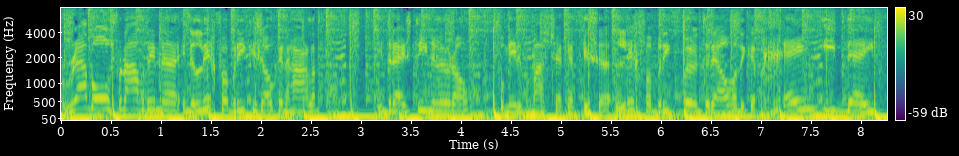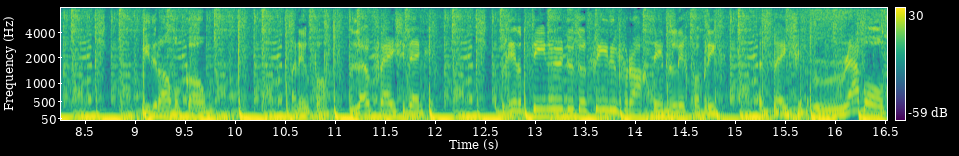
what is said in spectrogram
Rebels vanavond in de, in de lichtfabriek is ook in Haarlem. Iedereen is 10 euro. Voor meer informatie check even uh, lichtfabriek.nl. Want ik heb geen idee wie er allemaal komen. Maar in ieder geval, leuk feestje denk ik. Het begint om 10 uur, doet tot 4 uur verachten in de lichtfabriek. Het feestje Rebels.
